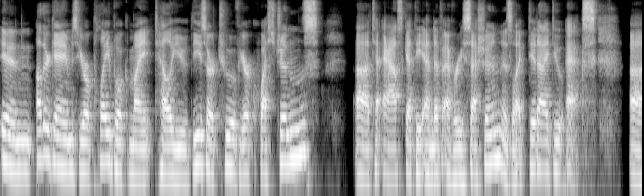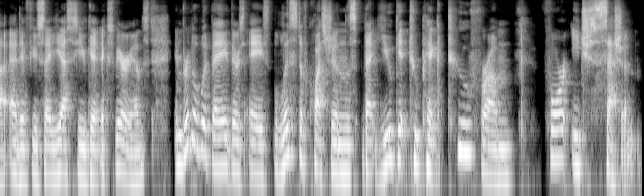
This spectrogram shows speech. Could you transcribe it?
in other games, your playbook might tell you these are two of your questions uh, to ask at the end of every session is like, did I do X? Uh, and if you say yes, you get experience. In Brindlewood Bay, there's a list of questions that you get to pick two from for each session.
